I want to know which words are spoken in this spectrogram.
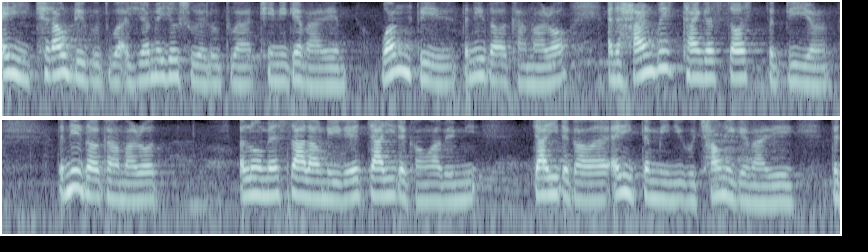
အဲ့ဒီခြေထောက်တွေကိုသူကအရင်မဲ့ရုပ်ဆိုရလို့သူကထင်နေခဲ့ပါတယ် one day တနေ့တော့အခါမှာတော့ and the hungry tiger saw the deer တနေ့တော့အခါမှာတော့အလွန်ပဲစားလောင်နေတဲ့ကြားကြီးတစ်ကောင်ကပဲမြစ်ကြားကြီးတစ်ကောင်ကအဲ့ဒီတမင်ကြီးကိုချောင်းနေခဲ့ပါတယ် the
